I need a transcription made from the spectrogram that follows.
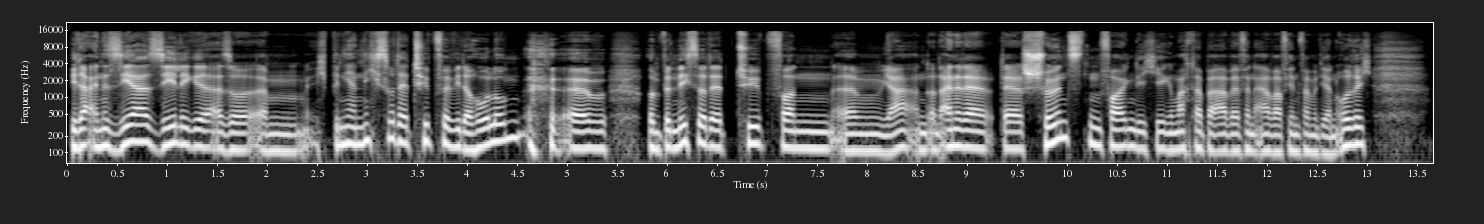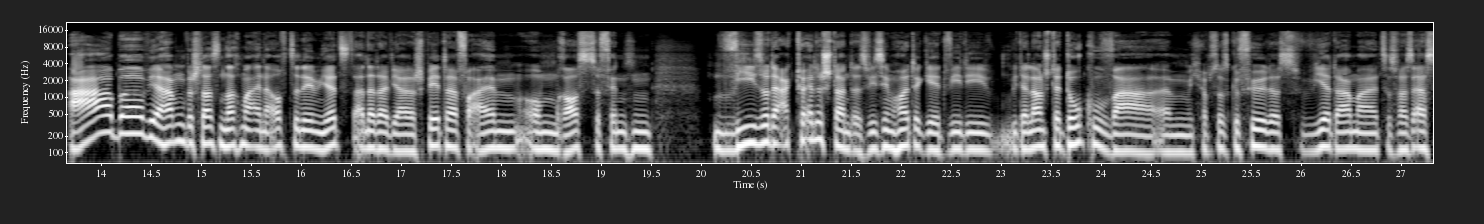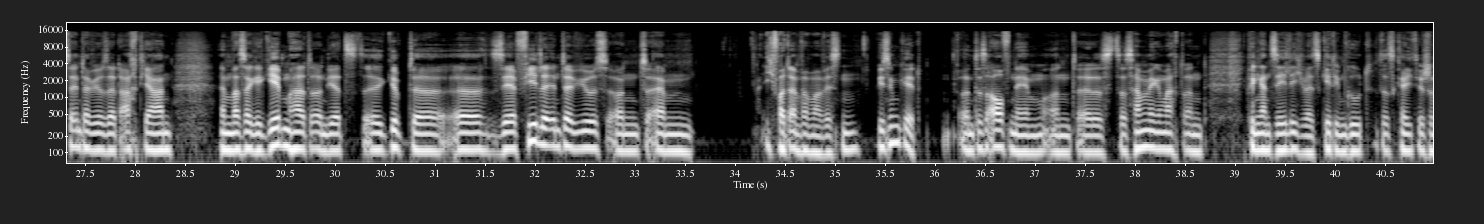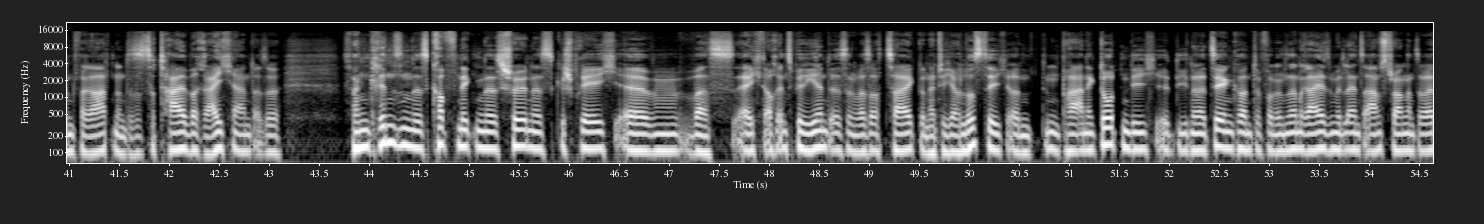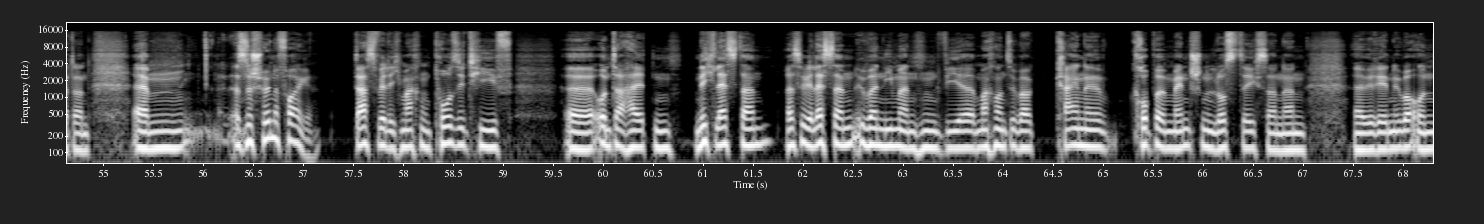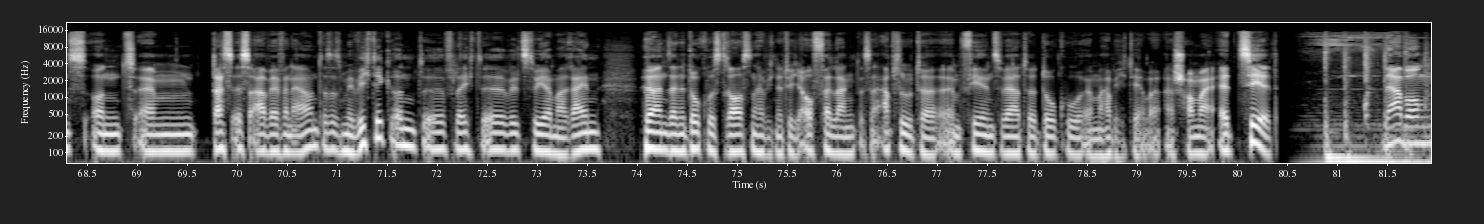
wieder eine sehr selige, also ähm, ich bin ja nicht so der Typ für Wiederholung ähm, und bin nicht so der Typ von, ähm, ja, und, und eine der, der schönsten Folgen, die ich je gemacht habe bei AWFNR, war auf jeden Fall mit Jan Ulrich. Aber wir haben beschlossen, nochmal eine aufzunehmen, jetzt anderthalb Jahre später, vor allem um rauszufinden, wie so der aktuelle Stand ist, wie es ihm heute geht, wie, die, wie der Launch der Doku war. Ähm, ich habe so das Gefühl, dass wir damals, das war das erste Interview seit acht Jahren, ähm, was er gegeben hat. Und jetzt äh, gibt er äh, sehr viele Interviews. Und ähm, ich wollte einfach mal wissen, wie es ihm geht und das aufnehmen. Und äh, das, das haben wir gemacht. Und ich bin ganz selig, weil es geht ihm gut, das kann ich dir schon verraten. Und das ist total bereichernd, also es war ein grinsendes, kopfnickendes, schönes Gespräch, ähm, was echt auch inspirierend ist und was auch zeigt und natürlich auch lustig und ein paar Anekdoten, die ich, die ich noch erzählen konnte von unseren Reisen mit Lance Armstrong und so weiter. Und ähm, das ist eine schöne Folge. Das will ich machen, positiv äh, unterhalten, nicht lästern. Weißt du, wir lästern über niemanden, wir machen uns über keine Gruppe Menschen lustig, sondern äh, wir reden über uns und ähm, das ist AWFNR und das ist mir wichtig und äh, vielleicht äh, willst du ja mal reinhören. Seine Dokus draußen habe ich natürlich auch verlangt. Das ist eine absolute empfehlenswerte Doku, ähm, habe ich dir aber schon mal erzählt. Werbung.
